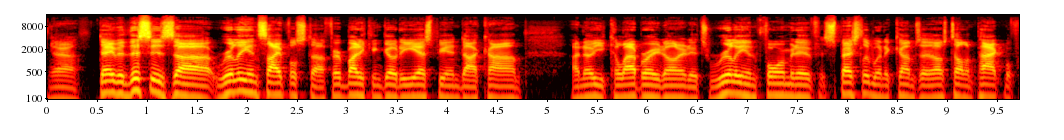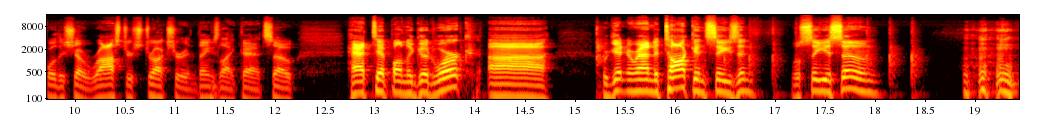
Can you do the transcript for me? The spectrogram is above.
Yeah, David, this is uh, really insightful stuff. Everybody can go to ESPN.com. I know you collaborate on it. It's really informative, especially when it comes to I was telling Pack before the show roster structure and things like that. So, hat tip on the good work. Uh, we're getting around to talking season. We'll see you soon.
